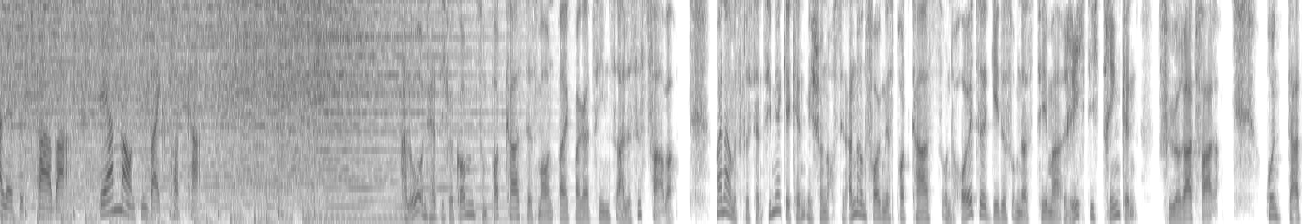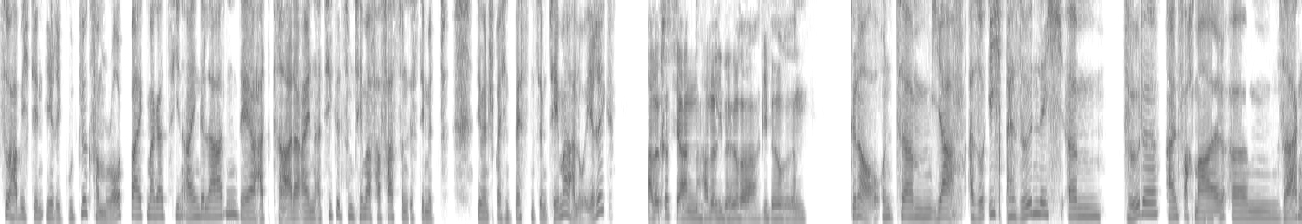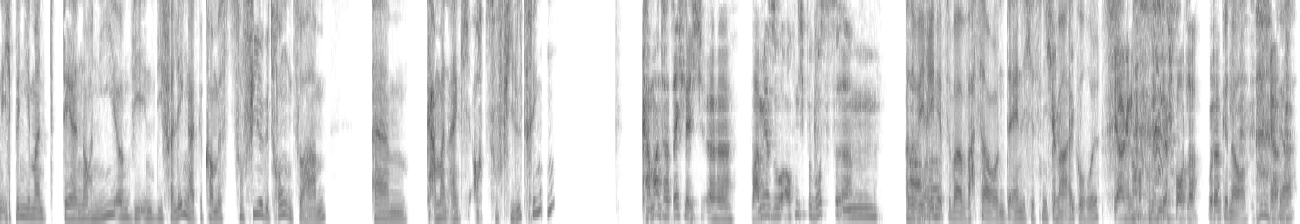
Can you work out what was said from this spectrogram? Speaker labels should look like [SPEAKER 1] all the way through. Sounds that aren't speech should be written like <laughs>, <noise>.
[SPEAKER 1] Alles ist fahrbar, der Mountainbike Podcast.
[SPEAKER 2] Hallo und herzlich willkommen zum Podcast des Mountainbike Magazins Alles ist fahrbar. Mein Name ist Christian Ziemek, ihr kennt mich schon aus den anderen Folgen des Podcasts und heute geht es um das Thema richtig trinken für Radfahrer. Und dazu habe ich den Erik Gutglück vom Roadbike Magazin eingeladen. Der hat gerade einen Artikel zum Thema verfasst und ist damit dementsprechend bestens im Thema. Hallo Erik.
[SPEAKER 3] Hallo Christian, hallo liebe Hörer, liebe Hörerinnen.
[SPEAKER 2] Genau, und ähm, ja, also ich persönlich ähm, würde einfach mal ähm, sagen, ich bin jemand, der noch nie irgendwie in die Verlegenheit gekommen ist, zu viel getrunken zu haben. Ähm, kann man eigentlich auch zu viel trinken?
[SPEAKER 3] Kann man tatsächlich. Äh, war mir so auch nicht bewusst. Ähm,
[SPEAKER 2] also wir reden jetzt über Wasser und ähnliches, nicht über Alkohol.
[SPEAKER 3] Ja, genau. <laughs> Wir sind ja Sportler, oder?
[SPEAKER 2] Genau.
[SPEAKER 3] Ja. ja.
